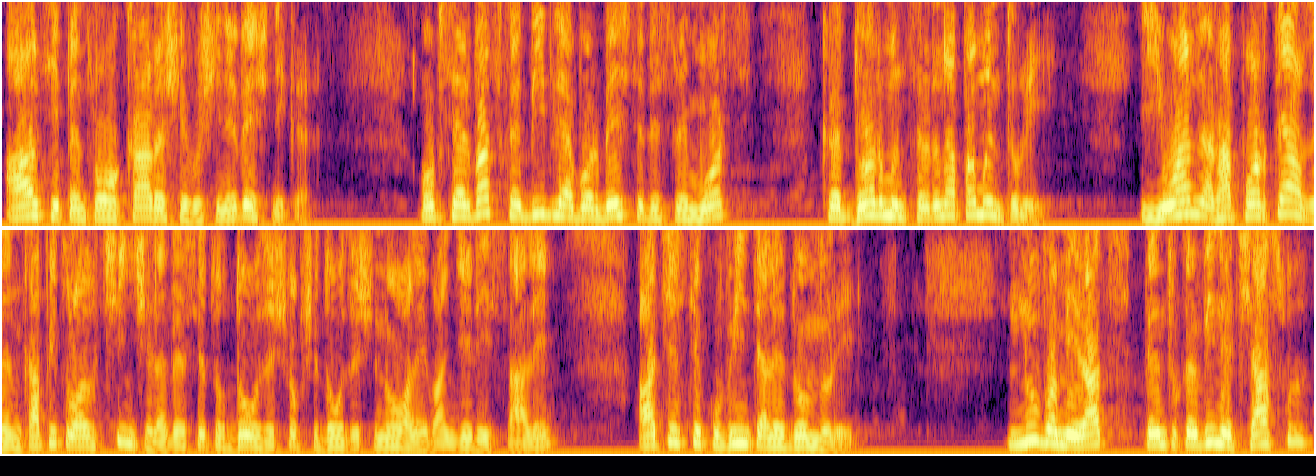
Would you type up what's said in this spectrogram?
alții pentru o cară și rușine veșnică. Observați că Biblia vorbește despre morți că dorm în țărâna pământului. Ioan raportează în capitolul al 5-lea, versetul 28 și 29 al Evangheliei sale, aceste cuvinte ale Domnului. Nu vă mirați pentru că vine ceasul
